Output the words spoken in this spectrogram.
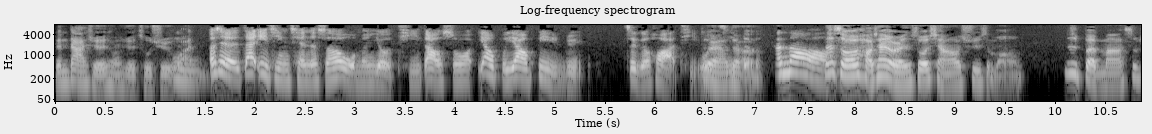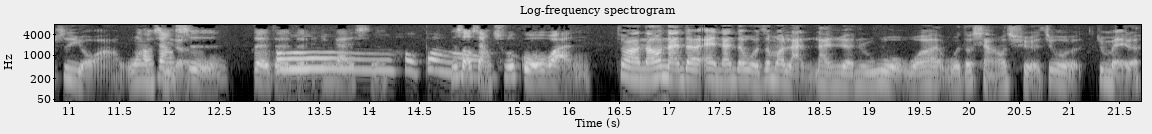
跟大学同学出去玩。嗯、而且在疫情前的时候，我们有提到说要不要毕旅这个话题，我记得、真的、哦、那时候好像有人说想要去什么。日本吗？是不是有啊？我忘记了。好像是，对对对，哦、应该是。好棒、哦！那时候想出国玩，对啊。然后难得，哎、欸，难得我这么懒懒人如我，我我都想要去，就就没了。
